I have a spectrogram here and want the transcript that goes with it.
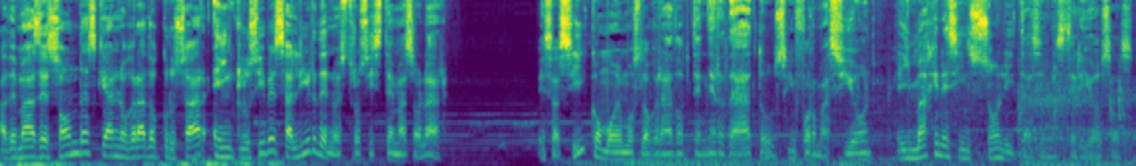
además de sondas que han logrado cruzar e inclusive salir de nuestro sistema solar. Es así como hemos logrado obtener datos, información e imágenes insólitas y misteriosas.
